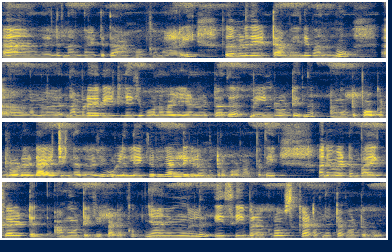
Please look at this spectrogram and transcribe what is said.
എന്തായാലും നന്നായിട്ട് ദാഹമൊക്കെ മാറി. അപ്പോൾ നമ്മളിത് എട്ടാം മൈൽ വന്നു നമ്മൾ നമ്മുടെ വീട്ടിലേക്ക് പോകുന്ന വഴിയാണ് കേട്ടോ അത്. മെയിൻ റോഡിൽ നിന്ന് അങ്ങോട്ട് പോക്കറ്റ് റോഡ് ഡയറ്റിന്റെ വഴി ഉള്ളിലേക്ക് ഒരു രണ്ട് കിലോമീറ്റർ പോകണം അപ്പോൾ അതേ അനുവേട്ടൻ ബൈക്കായിട്ട് അങ്ങോട്ടേക്ക് കിടക്കും. ഞാൻ നിങ്ങൾ ഈ സീബ്ര ക്രോസ് കടന്നിട്ട് അങ്ങോട്ട് പോകും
